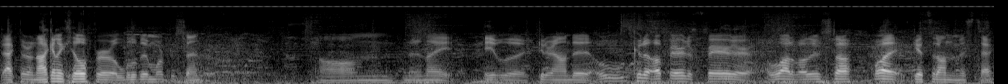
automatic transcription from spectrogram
Back throw, not gonna kill for a little bit more percent. Um, Knight able to get around it. Oh, could have up aired to fair a lot of other stuff, but gets it on the miss tech.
